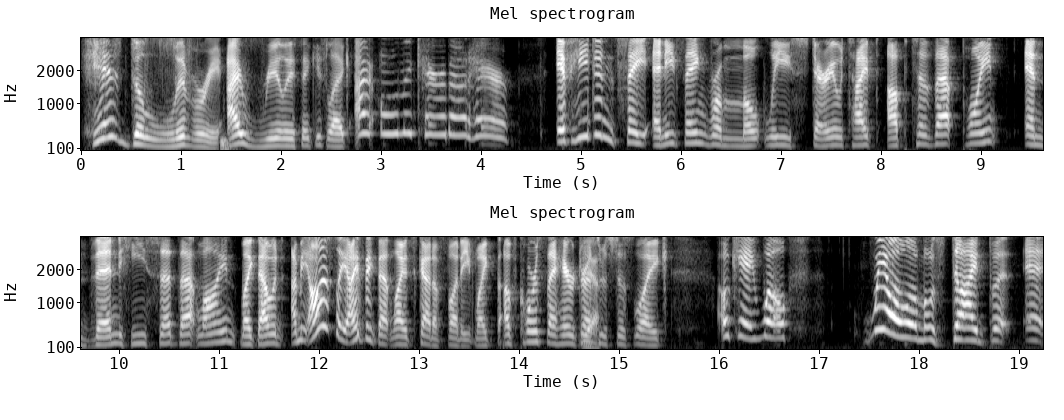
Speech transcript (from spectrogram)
his delivery. I really think he's like, I only care about hair. If he didn't say anything remotely stereotyped up to that point, and then he said that line, like that would. I mean, honestly, I think that line's kind of funny. Like, of course, the hairdresser's just like, okay, well. We all almost died, but eh,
